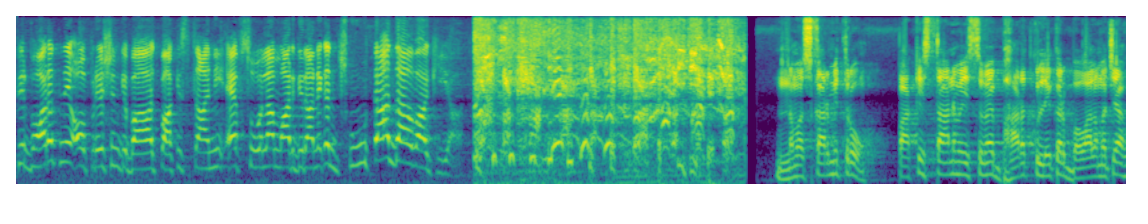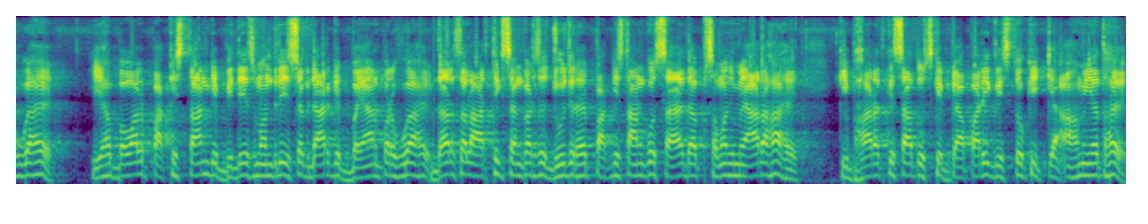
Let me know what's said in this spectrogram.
फिर भारत ने ऑपरेशन के बाद पाकिस्तानी एफ़ सोलह मार गिराने का झूठा दावा किया। नमस्कार मित्रों पाकिस्तान में इस समय भारत को लेकर बवाल मचा हुआ है। यह बवाल पाकिस्तान के विदेश मंत्री इशक डार के बयान पर हुआ है। दरअसल आर्थिक संकट से जूझ रहे पाकिस्तान को शायद अब समझ में आ रहा है कि भारत के साथ उसके व्यापारिक रिश्तों की क्या अहमियत है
